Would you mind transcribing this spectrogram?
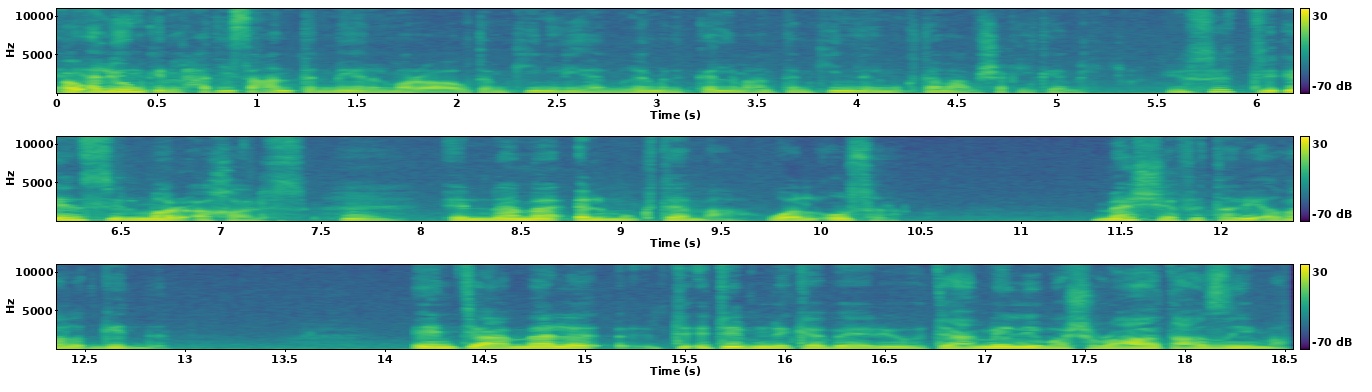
يعني أو- هل يمكن الحديث عن تنمية للمرأة أو تمكين ليها من غير ما نتكلم عن تمكين للمجتمع بشكل كامل؟ يا ستي انسي المرأة خالص. مم. إنما المجتمع والأسرة ماشية في طريقة غلط جدا أنت عمالة ت- تبني كباري وتعملي مشروعات عظيمة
